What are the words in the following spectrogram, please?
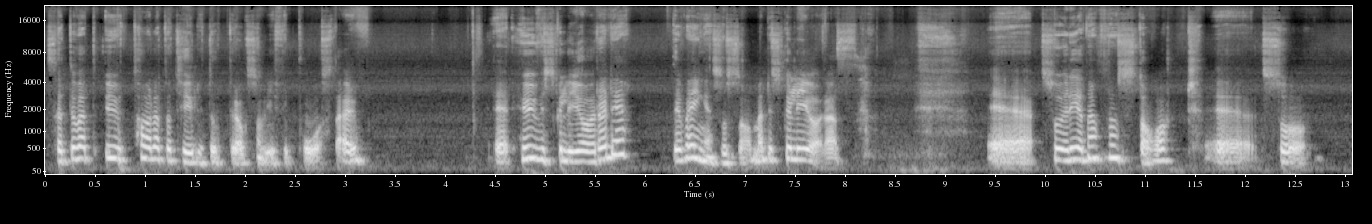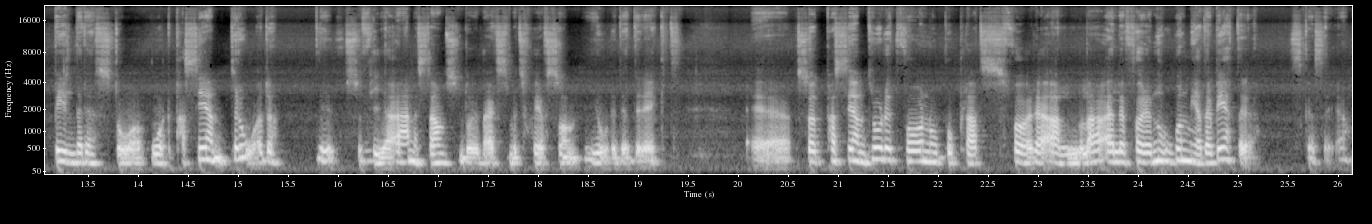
Så det var ett uttalat och tydligt uppdrag som vi fick på oss där. Eh, hur vi skulle göra det, det var ingen som sa, men det skulle göras. Eh, så redan från start eh, så bildades då vårt patientråd. Det är Sofia Ernestam som då är verksamhetschef som gjorde det direkt. Eh, så att patientrådet var nog på plats före alla eller före någon medarbetare ska jag säga.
